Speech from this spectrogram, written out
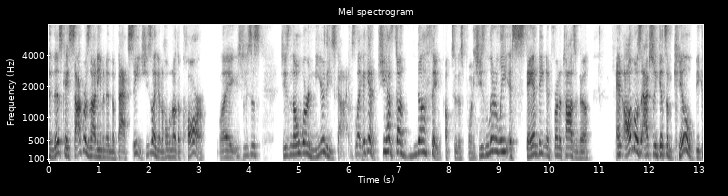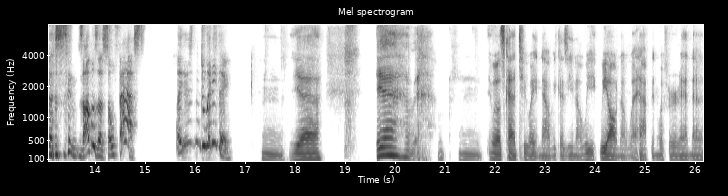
in this case sakura's not even in the back seat. She's like in a whole nother car. Like she's just She's nowhere near these guys. Like again, she has done nothing up to this point. She's literally is standing in front of Tazuna and almost actually gets him killed because Zabuza is so fast. Like he doesn't do anything. Mm, yeah. Yeah. Mm, well, it's kind of too late now because you know we we all know what happened with her and uh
